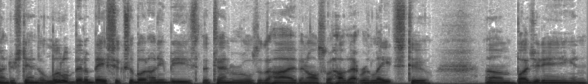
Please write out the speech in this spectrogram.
understand a little bit of basics about honeybees, the 10 rules of the hive, and also how that relates to um, budgeting and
